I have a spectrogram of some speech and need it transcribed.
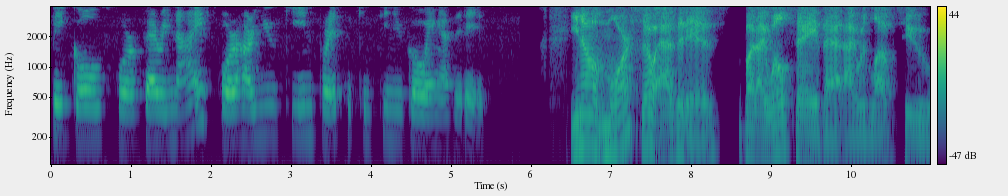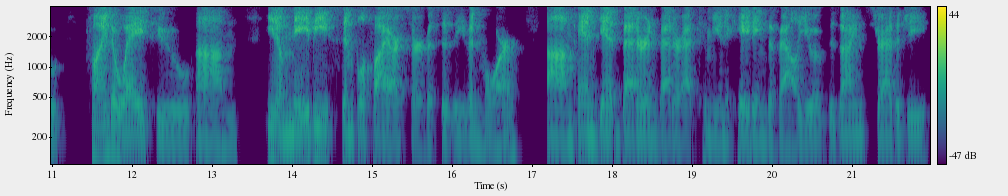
big goals for Very Nice, or are you keen for it to continue going as it is? You know, more so as it is, but I will say that I would love to find a way to, um, you know, maybe simplify our services even more um, and get better and better at communicating the value of design strategy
